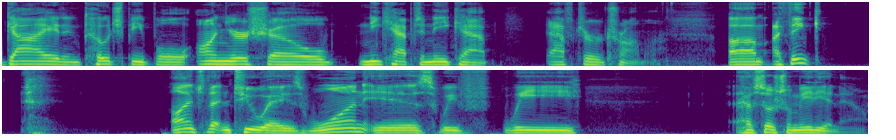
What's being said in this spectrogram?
guide and coach people on your show, kneecap to kneecap, after trauma? Um, I think I'll answer that in two ways. One is we've we have social media now,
